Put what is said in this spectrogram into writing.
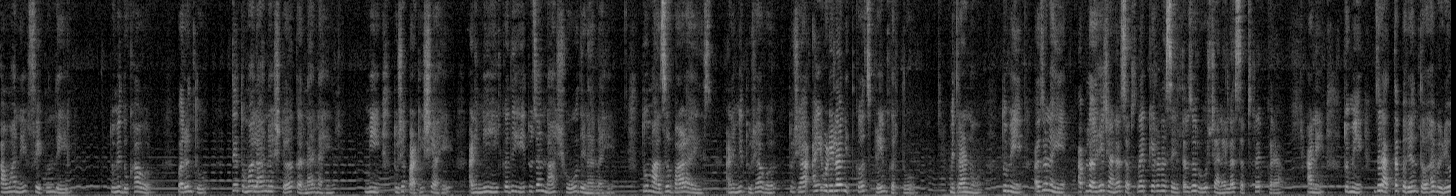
आव्हाने फेकून देईल. तुम्ही दुखावं परंतु ते तुम्हाला नष्ट करणार नाही. मी तुझ्या पाठीशी आहे आणि मी कधीही तुझा नाश होऊ देणार नाही. तू माझं बाळ आहेस आणि मी तुझ्यावर तुझ्या आई वडिलांइतकंच प्रेम करतो. मित्रांनो तुम्ही अजूनही आपलं हे चॅनल सबस्क्राईब केलं नसेल तर जरूर चॅनलला सबस्क्राईब करा. आणि तुम्ही जर आत्तापर्यंत हा व्हिडिओ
